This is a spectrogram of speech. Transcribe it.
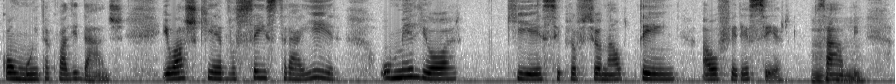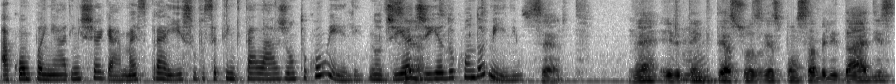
com muita qualidade. Eu acho que é você extrair o melhor que esse profissional tem a oferecer. Uhum. Sabe? Acompanhar e enxergar. Mas para isso você tem que estar tá lá junto com ele, no dia certo. a dia do condomínio. Certo. Né? Ele tem que ter as suas responsabilidades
